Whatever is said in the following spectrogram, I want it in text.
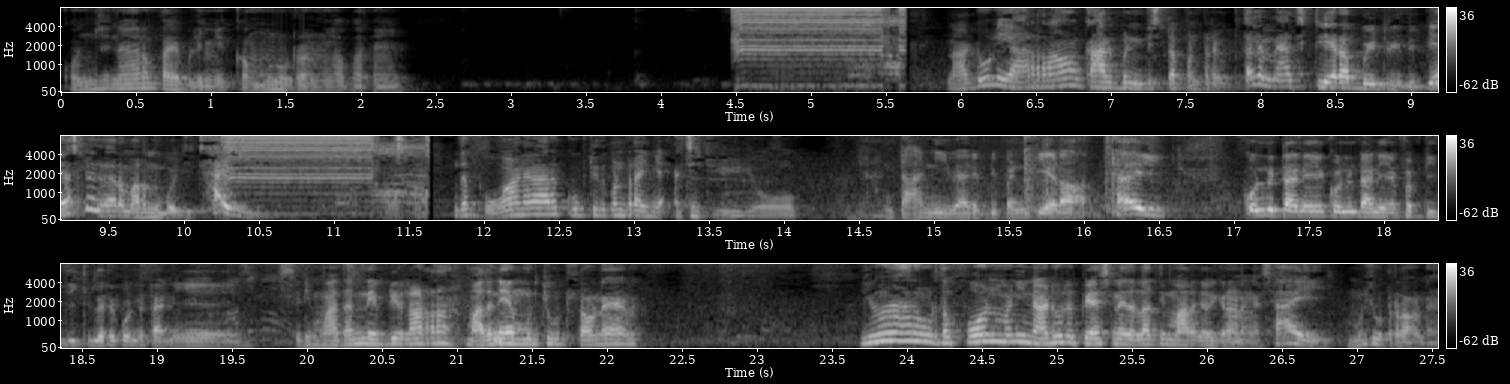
கொஞ்ச நேரம் பயப்படலிங்க. கம்முன்னு விட்றானுங்களா பாரு. நடுவில் யாராவது கால் பண்ணி டிஸ்டர்ப் பண்ணுறேன் இப்போதானே மேட்ச் கிளியராக போயிட்டு இருக்குது. பேசினது வேற மறந்து போச்சு. சாய் இந்த ஃபோனை வேற கூப்பிட்டு இது பண்றாங்க. ஐயோ ஏன்டா நீ வேற இப்படி பண்ணிட்டியடா? சை கொண்டுட்டானே கொண்டுட்டானே எஃப்எஃப்டி ஜி கில்லர் கொண்டுட்டானே சரி மதன் எப்படி விளாடுறான் மதனே முடிச்சு விட்டுறவனே இவன் வேற ஒருத்தன் ஃபோன் பண்ணி நடுவில் பேசினது எல்லாத்தையும் மறக்க வைக்கிறானுங்க. சாய் முடிச்சு விட்டுறான் அவனை.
